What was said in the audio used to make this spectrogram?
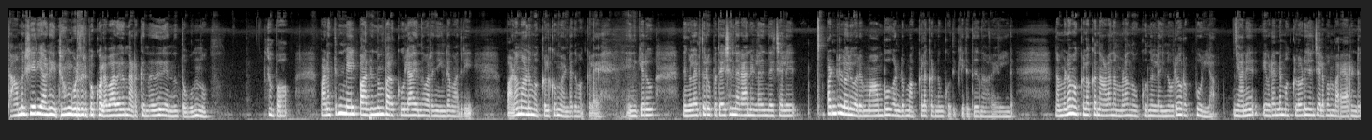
താമരശ്ശേരിയാണ് ഏറ്റവും കൂടുതൽ ഇപ്പോൾ കൊലപാതകം നടക്കുന്നത് എന്ന് തോന്നുന്നു. അപ്പോൾ പണത്തിന്മേൽ പരന്നും പറക്കൂല എന്ന് പറഞ്ഞതിന്റെ മാതിരി പണമാണ് മക്കൾക്കും വേണ്ടത് മക്കളെ. എനിക്കൊരു നിങ്ങളുടെ അടുത്തൊരു ഉപദേശം തരാനുള്ളത് എന്താ വെച്ചാൽ പണ്ടുള്ളവർ പറയും മാമ്പൂ കണ്ടും മക്കളെ കണ്ടും കൊതിക്കരുത് എന്ന് പറയലുണ്ട്. നമ്മുടെ മക്കളൊക്കെ നാളെ നമ്മളെ നോക്കുന്നുള്ളതിന് ഒരു ഉറപ്പുമില്ല ഞാൻ ഇവിടെ എന്റെ മക്കളോട് ഞാൻ ചിലപ്പം പറയാറുണ്ട്.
